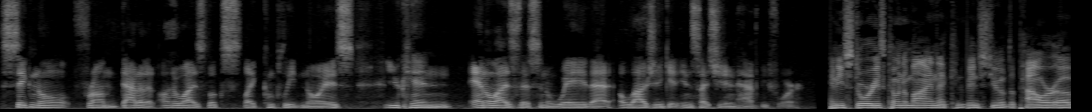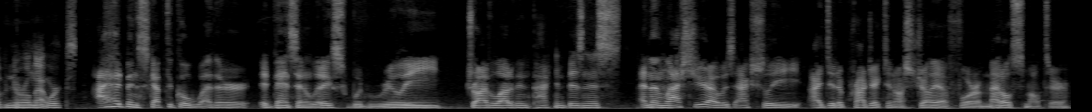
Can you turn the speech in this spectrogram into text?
signal from data that otherwise looks like complete noise. You can analyze this in a way that allows you to get insights you didn't have before. Any stories come to mind that convinced you of the power of neural networks? I had been skeptical whether advanced analytics would really drive a lot of impact in business. And then last year I was actually I did a project in Australia for a metal smelter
